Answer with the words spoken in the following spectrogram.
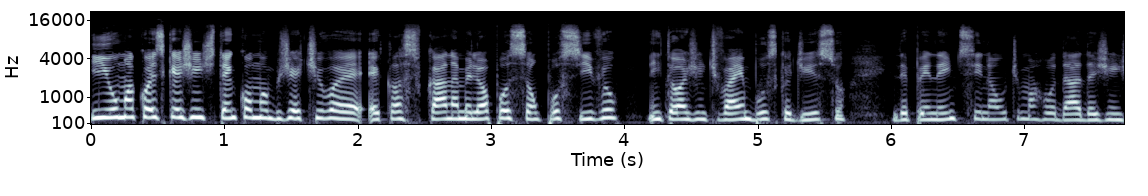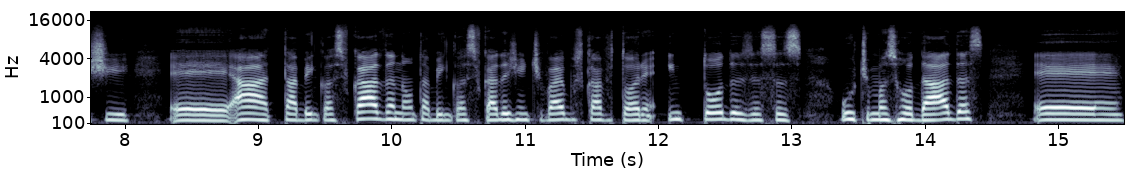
E uma coisa que a gente tem como objetivo é, é classificar na melhor posição possível. Então, a gente vai em busca disso, independente se na última rodada a gente é, ah, tá bem classificada, não tá bem classificada, a gente vai buscar a vitória em todas essas últimas rodadas. É,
